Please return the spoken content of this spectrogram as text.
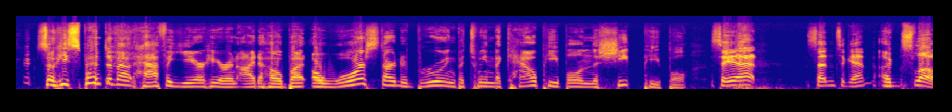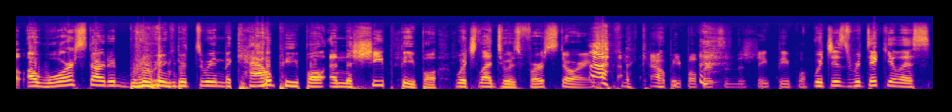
so he spent about half a year here in Idaho, but a war started brewing between the cow people and the sheep people. Say that sentence again. A- Slow. A war started brewing between the cow people and the sheep people, which led to his first story the cow people versus the sheep people, which is ridiculous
